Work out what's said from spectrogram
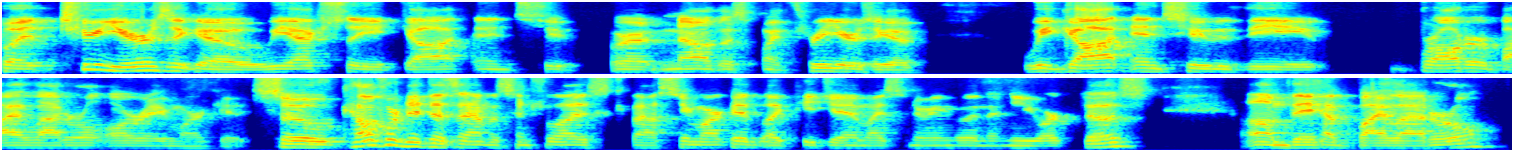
But two years ago, we actually got into, or now at this point, three years ago, we got into the broader bilateral RA market. So California doesn't have a centralized capacity market like PJM, ISO New England, and New York does. Um, they have bilateral.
